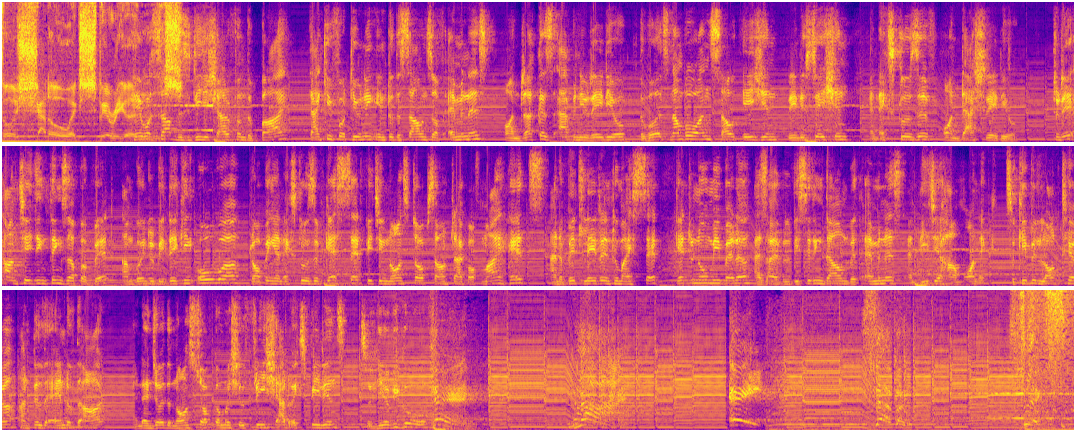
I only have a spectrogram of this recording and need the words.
the Shadow Experience. Hey, what's up? This is DJ Shadow from Dubai. Thank you for tuning into the sounds of MNS on Rukus Avenue Radio, the world's number one South Asian radio station and exclusive on Dash Radio. Today I'm changing things up a bit. I'm going to be taking over, dropping an exclusive guest set featuring non-stop soundtrack of my hits, and a bit later into my set, get to know me better as I will be sitting down with MNS and DJ Harmonic. So keep it locked here until the end of the hour and enjoy the non-stop commercial free shadow experience. So here we go. 10, 9, 8, 7, 6,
